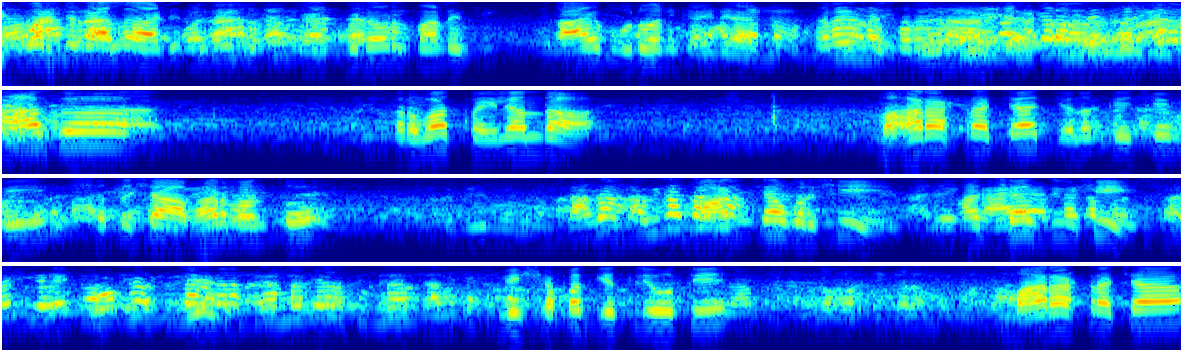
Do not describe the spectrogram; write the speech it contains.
एक वर्ष झालं आणि व्यासपीठावरच मानले की काय बोलू आणि काय नाही. सरळ ना सरळ आज सर्वात पहिल्यांदा महाराष्ट्राच्या जनतेचे मी शतशः आभार मानतो. मागच्या वर्षी आजच्याच दिवशी मी शपथ घेतली होती. महाराष्ट्राच्या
